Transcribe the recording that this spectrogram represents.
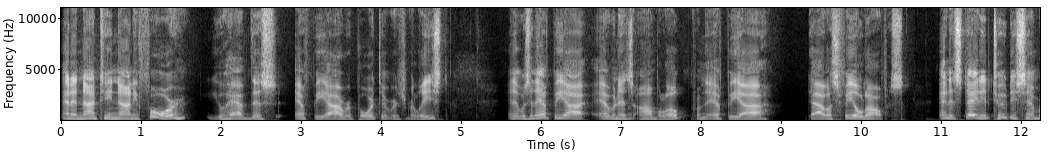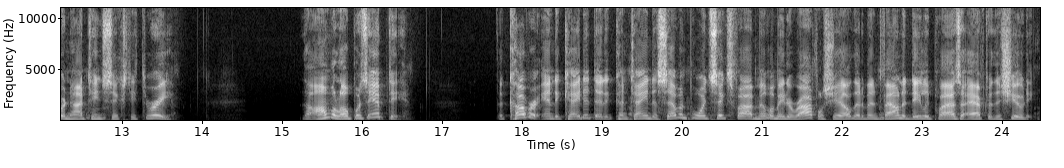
And in 1994, you have this FBI report that was released and it was an FBI evidence envelope from the FBI Dallas field office, and it's dated 2 December 1963. The envelope was empty. The cover indicated that it contained a 7.65 millimeter rifle shell that had been found in Dealey Plaza after the shooting.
